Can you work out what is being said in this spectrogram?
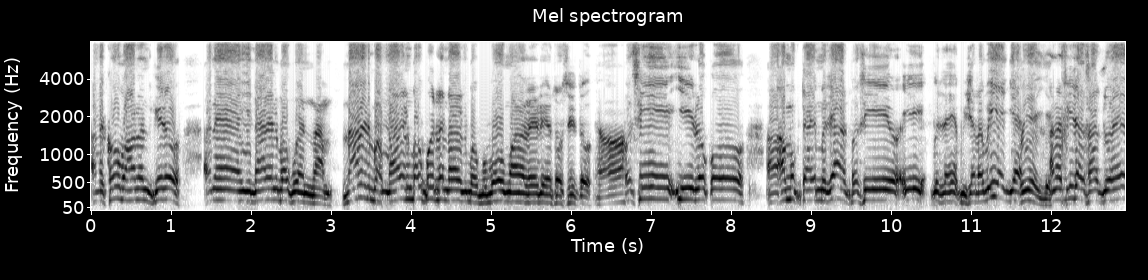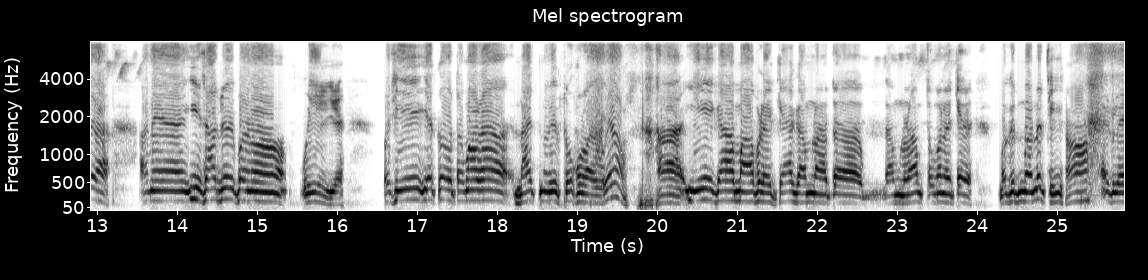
અને ખૂબ આનંદ કર્યો. અને એ નારાયણ બાપુ એનું નામ. નારાયણ બાપુ? નારાયણ બાપુ એટલે નારાયણ બાપુ. બહુ માણસ રેડી હતો પછી એ લોકો અમુક ટાઈમ જાય પછી એ બિચારા વૈયા ગયા. અને બીજા સાધુ આવ્યા અને એ સાધુ પણ વૈયા ગયા પછી એક તમારા નાચનો એક છોકરો આવ્યો, એમ. હા, એ ગામ આપણે, ક્યાં ગામના હતા, ગામનું નામ તો મને અત્યારે મગજમાં નથી. એટલે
